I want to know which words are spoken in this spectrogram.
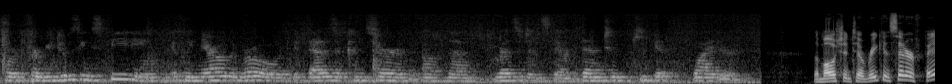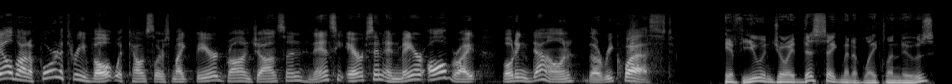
for, for reducing speeding if we narrow the road, if that is a concern of the residents there, than to keep it wider. The motion to reconsider failed on a 4 to 3 vote with councilors Mike Beard, Ron Johnson, Nancy Erickson, and Mayor Albrecht voting down the request. If you enjoyed this segment of Lakeland News,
